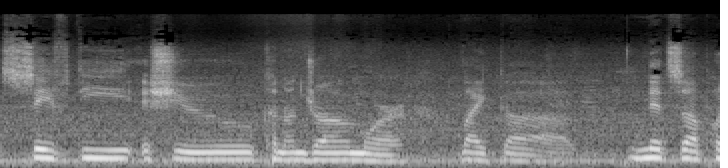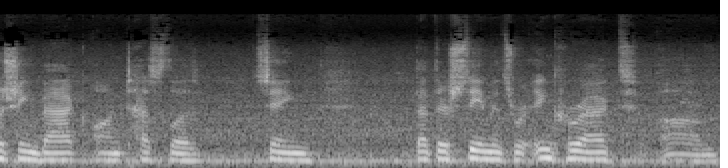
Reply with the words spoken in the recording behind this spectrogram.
safety issue conundrum, or like uh, NHTSA pushing back on Tesla, saying that their statements were incorrect. Um,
